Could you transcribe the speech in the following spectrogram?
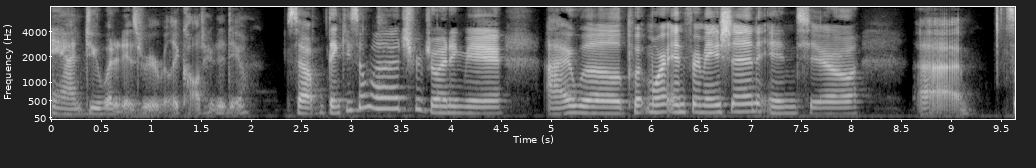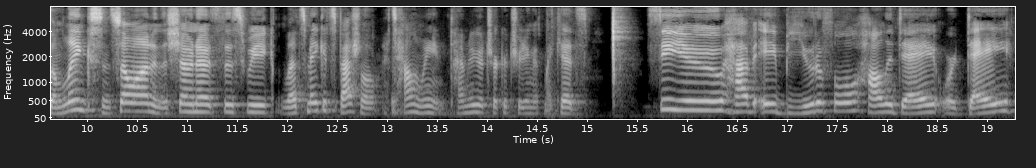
and do what it is we were really called here to do. So, thank you so much for joining me. I will put more information into uh, some links and so on in the show notes this week. Let's make it special. It's Halloween. Time to go trick or treating with my kids. See you. Have a beautiful holiday or day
